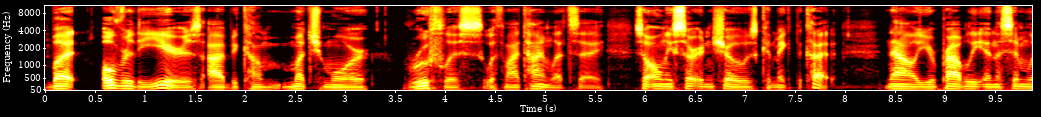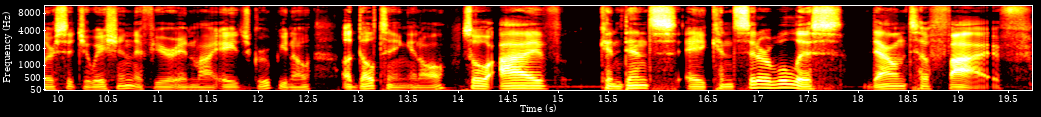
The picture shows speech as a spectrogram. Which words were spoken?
But over the years, I've become much more ruthless with my time, let's say. So only certain shows can make the cut. Now, you're probably in a similar situation if you're in my age group, you know, adulting and all. So I've condensed a considerable list down to five.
